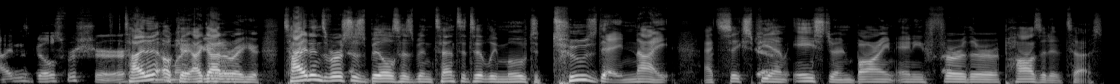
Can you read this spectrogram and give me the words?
Titans Bills for sure. Titan. Okay, I got it right here. Titans versus Bills has been tentatively moved to Tuesday night at 6 p.m. Yeah. Eastern, barring any further positive tests.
